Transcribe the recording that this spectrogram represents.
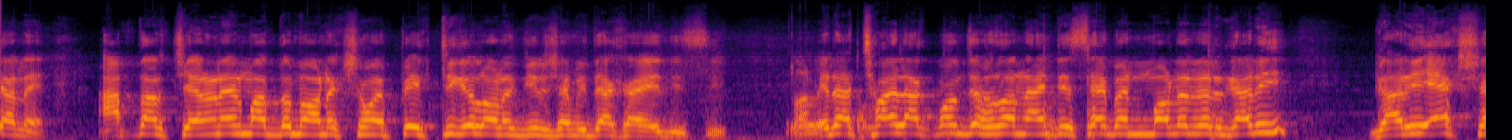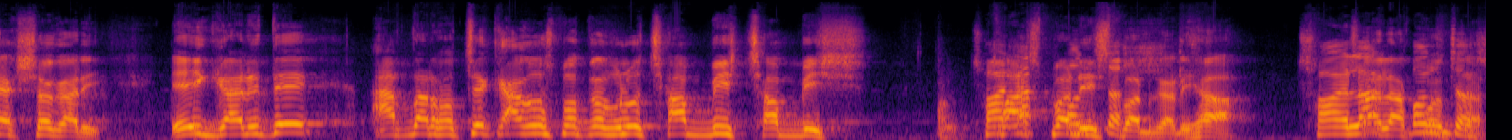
জানে। আপনার চ্যানেলের মাধ্যমে অনেক সময় প্র্যাকটিক্যাল অনেক জিনিস আমি দেখাই দিছি। এটা ছয় লাখ পঞ্চাশ হাজার নাইনটি সেভেন মডেলের গাড়ি গাড়ি একশো একশো গাড়ি। এই গাড়িতে আপনার হচ্ছে কাগজপত্রগুলো ছাব্বিশ ছাব্বিশ। ফার্স্ট পার্টি স্মার্ট গাড়ি হ্যাঁ। ছয় লাখ পঞ্চাশ।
